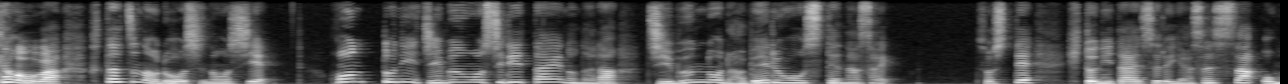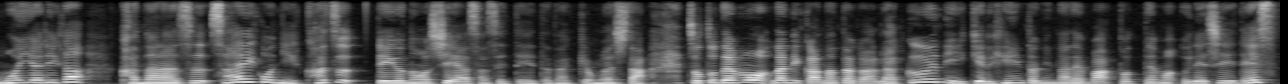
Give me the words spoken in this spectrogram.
今日は2つの老子の教え。本当に自分を知りたいのなら自分のラベルを捨てなさい。そして人に対する優しさ、思いやりが必ず最後に勝つっていうのをシェアさせていただきました。ちょっとでも何かあなたが楽に生きるヒントになればとっても嬉しいです。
